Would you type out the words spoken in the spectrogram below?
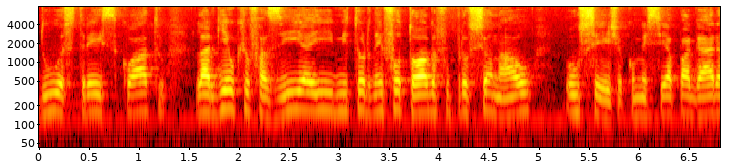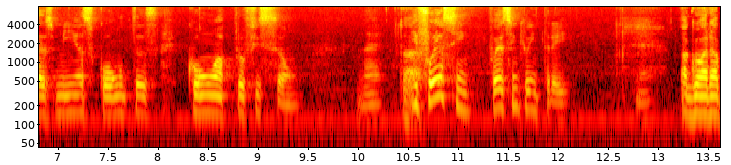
duas, três, quatro, larguei o que eu fazia e me tornei fotógrafo profissional, ou seja, comecei a pagar as minhas contas com a profissão. Né? Tá. E foi assim, foi assim que eu entrei. Né? Agora,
